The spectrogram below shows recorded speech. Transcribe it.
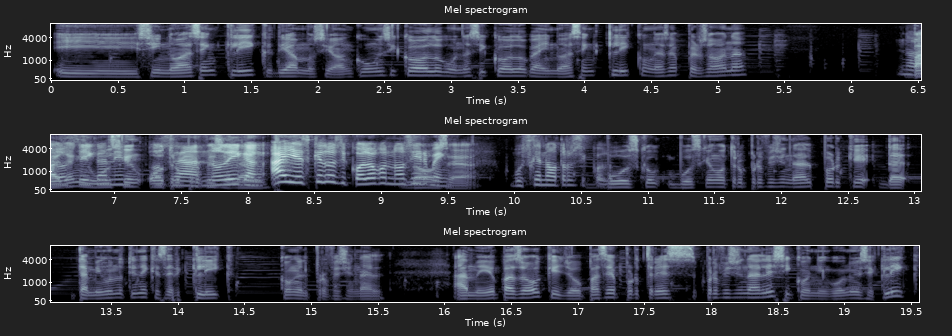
Y si no hacen clic, digamos, si van con un psicólogo, una psicóloga y no hacen clic con esa persona, No vayan y busquen o otro sea, no digan, profesional. ay, es que los psicólogos no No, o sirven. sea, Busquen a otro psicólogo. busco, busquen otro profesional porque da- también uno tiene que hacer clic con el profesional. A mí me pasó que yo pasé por tres profesionales y con ninguno hice clic.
